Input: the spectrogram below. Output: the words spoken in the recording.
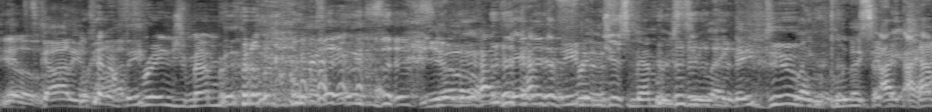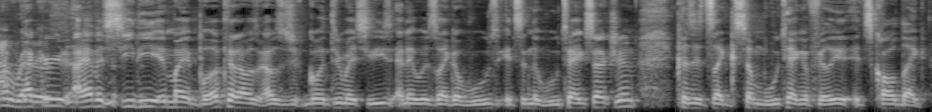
yo? Scotty what kind of fringe member of the is this? Yo, they have, they have the fringest members too. Like They do. Like blues. Like I, I have a record. I have a CD in my book that I was I was going through my CDs, and it was like a Wu. It's in the Wu Tang section because it's like some Wu Tang affiliate. It's called like.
